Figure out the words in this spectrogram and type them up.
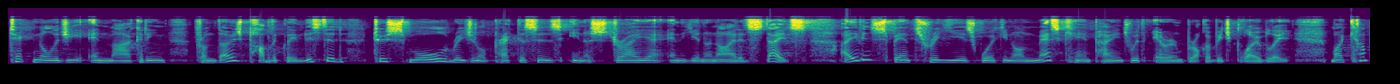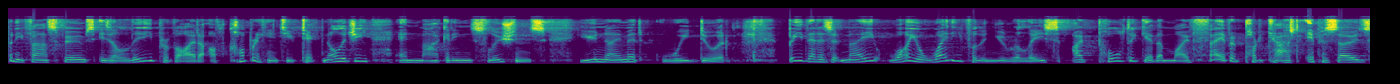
technology, and marketing, from those publicly listed to small regional practices in Australia and the United States. I even spent three years working on mass campaigns with Erin Brockovich globally. My company, Fast Firms, is a leading provider of comprehensive technology and marketing solutions. You name it, we do it. Be that as it may, while you're waiting for the new release, I've pulled together my favorite podcast episodes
